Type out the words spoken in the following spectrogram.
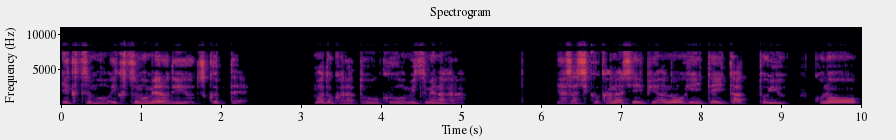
いくつもいくつもメロディーを作って窓から遠くを見つめながら優しく悲しいピアノを弾いていたというこの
